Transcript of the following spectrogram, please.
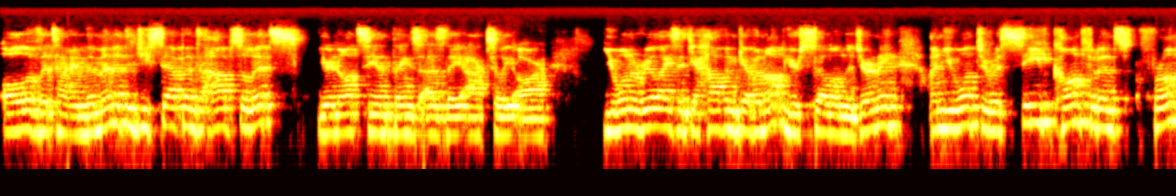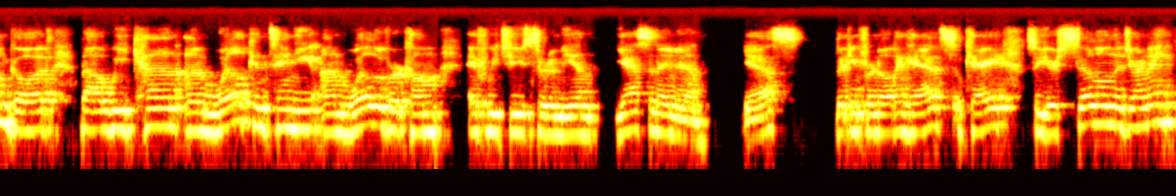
all of the time. The minute that you step into absolutes, you're not seeing things as they actually are. You want to realize that you haven't given up, you're still on the journey, and you want to receive confidence from God that we can and will continue and will overcome if we choose to remain. Yes and amen. Yes. Looking for nodding heads. Okay. So you're still on the journey,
